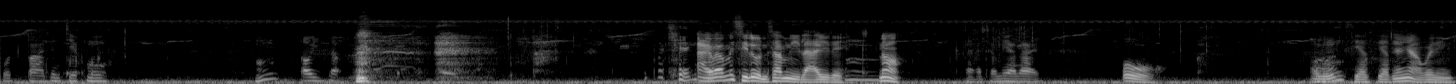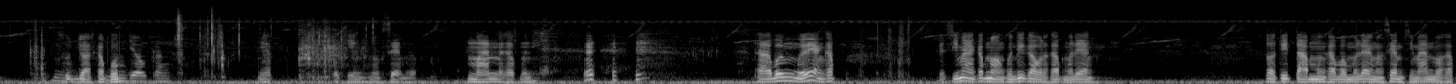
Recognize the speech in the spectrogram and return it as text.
ปวดปลาจนเจ็บมือหืมเอาอีกแล้วปลาเข็งอายว่าไม่สิรุ่นซ้ำนี่หลายอยู่เด้เนาะอาจจะเมียได้โอ้เอาเบิ่งเสียบเสียบยาวๆไปนี่สุดยอดครับผมเดียวกัน ปลาคิงน้องแซมครับมันนะครับมือนี้ถ้าเบิ่งมือแรงครับก็สิมากับน้องคนที่เก่าแหละครับมือแรงรอติดตามมึงครับว่ามือแรงน้องแซมสิมานบ่ครับ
